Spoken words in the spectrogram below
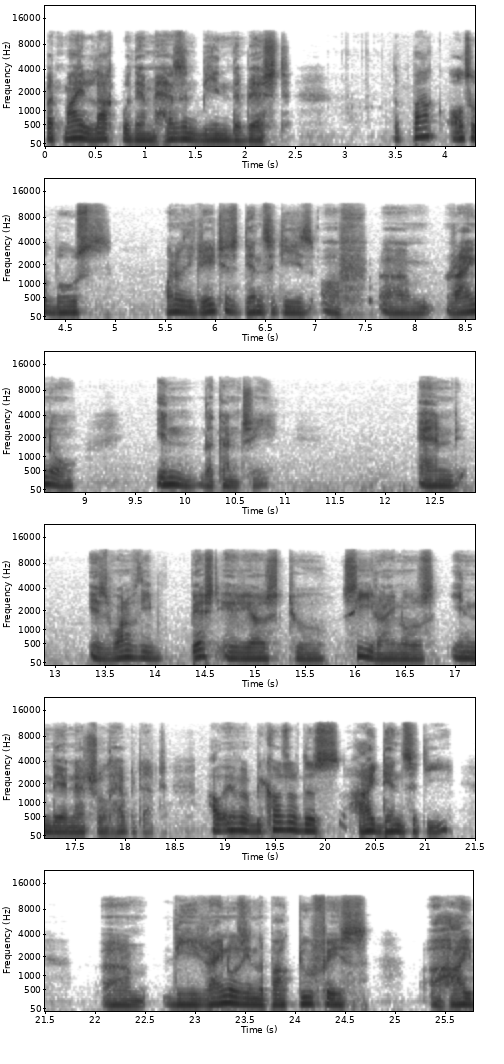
but my luck with them hasn't been the best. The park also boasts one of the greatest densities of um, rhino in the country and is one of the best areas to see rhinos in their natural habitat. However, because of this high density, um, the rhinos in the park do face a high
